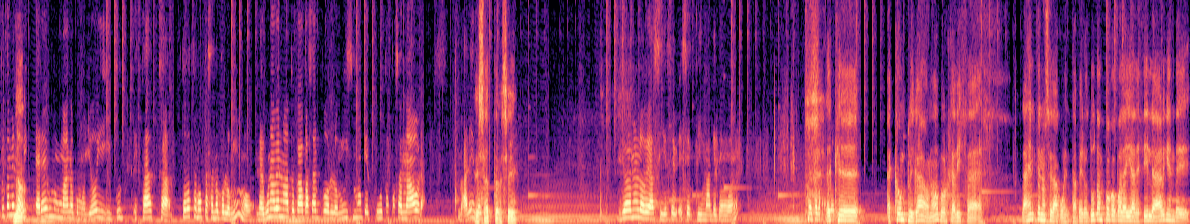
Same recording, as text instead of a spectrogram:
tú, también lo vives, eres un humano como yo y, tú estás, o sea, todos estamos pasando por lo mismo. ¿De alguna vez nos ha tocado pasar por lo mismo que tú estás pasando ahora? ¿Vale? Exacto, sí. Yo no lo veo así, ese, ese prima que tengo, ¿no? es que es complicado, ¿no? Porque dices, la gente no se da cuenta, pero tú tampoco puedes ir a decirle a alguien de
